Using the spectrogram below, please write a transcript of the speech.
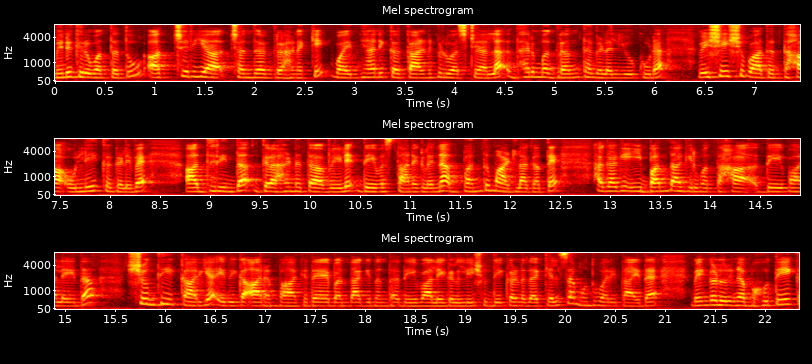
ಮಿನುಗಿರುವಂಥದ್ದು ಅಚ್ಚರಿಯ ಚಂದ್ರಗ್ರಹಣಕ್ಕೆ ವೈಜ್ಞಾನಿಕ ಕಾರಣಗಳು ಅಷ್ಟೇ ಅಲ್ಲ, ಧರ್ಮ ಗ್ರಂಥಗಳಲ್ಲಿಯೂ ಕೂಡ ವಿಶೇಷವಾದಂತಹ ಉಲ್ಲೇಖಗಳಿವೆ. ಆದ್ದರಿಂದ ಗ್ರಹಣದ ವೇಳೆ ದೇವಸ್ಥಾನಗಳನ್ನು ಬಂದ್ ಮಾಡಲಾಗತ್ತೆ. ಹಾಗಾಗಿ ಈ ಬಂದ್ ಆಗಿರುವಂತಹ ದೇವಾಲಯದ ಶುದ್ಧಿ ಕಾರ್ಯ ಇದೀಗ ಆರಂಭ ಆಗಿದೆ. ಬಂದಾಗಿದ್ದಂತಹ ದೇವಾಲಯಗಳಲ್ಲಿ ಶುದ್ಧೀಕರಣದ ಕೆಲಸ ಮುಂದುವರಿತಾ ಇದೆ. ಬೆಂಗಳೂರಿನ ಬಹುತೇಕ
